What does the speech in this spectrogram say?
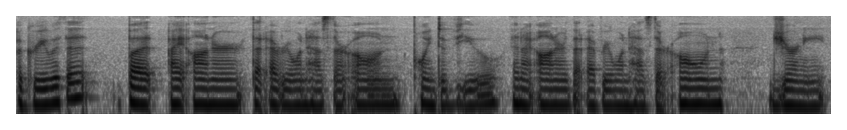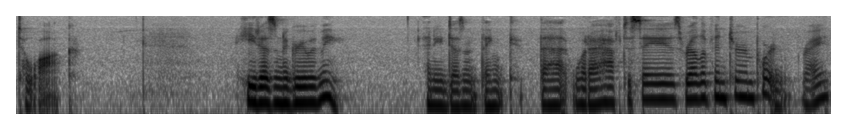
agree with it, but I honor that everyone has their own point of view and I honor that everyone has their own journey to walk. He doesn't agree with me and he doesn't think that what I have to say is relevant or important, right?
